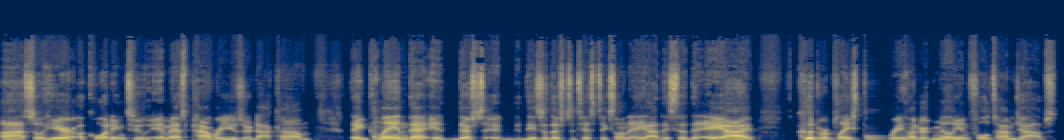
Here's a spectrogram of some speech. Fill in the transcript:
Uh, so here, according to mspoweruser.com, they claim that it, there's these are the statistics on AI. They said that AI could replace 300 million full-time jobs.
